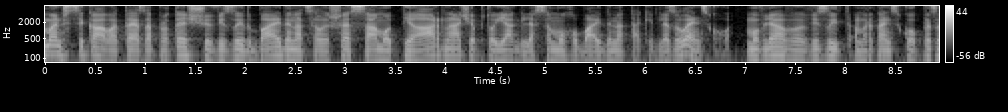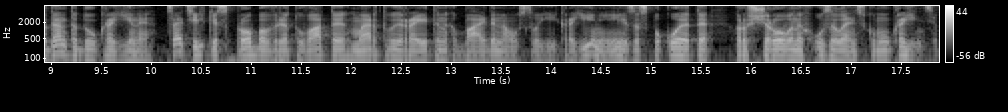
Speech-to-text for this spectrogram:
менш цікава теза про те, що візит Байдена це лише самопіар, начебто як для самого Байдена, так і для Зеленського. Мовляв, візит американського президента до України це тільки спроба врятувати мертвий рейтинг Байдена у своїй країні і заспокоїти розчарованих у Зеленському українців.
